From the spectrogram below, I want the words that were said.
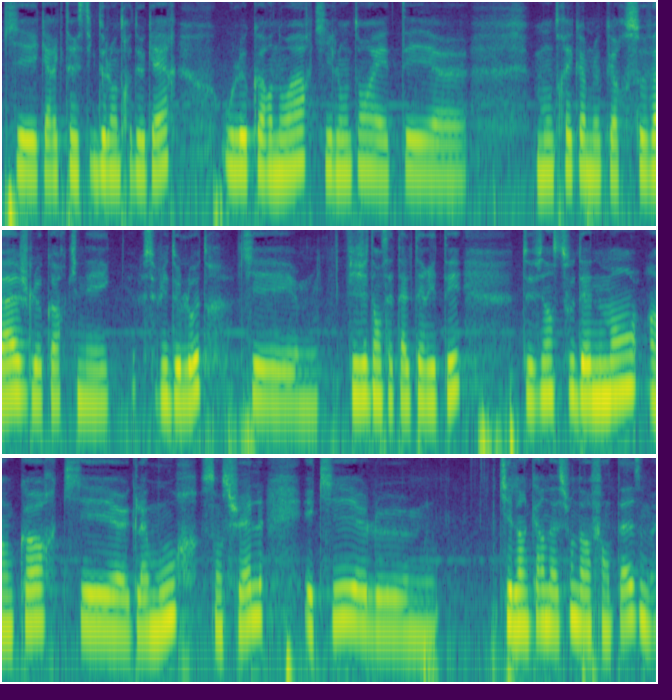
qui est caractéristique de l'entre-deux-guerres, où le corps noir, qui longtemps a été euh, montré comme le corps sauvage, le corps qui n'est celui de l'autre, qui est euh, figé dans cette altérité, devient soudainement un corps qui est euh, glamour, sensuel et qui est le qui est l'incarnation d'un fantasme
